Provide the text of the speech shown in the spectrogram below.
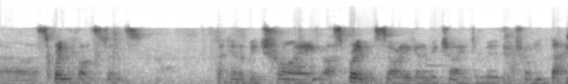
uh, spring constants are going to be trying, our springs, sorry, are going to be trying to move the trolley back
